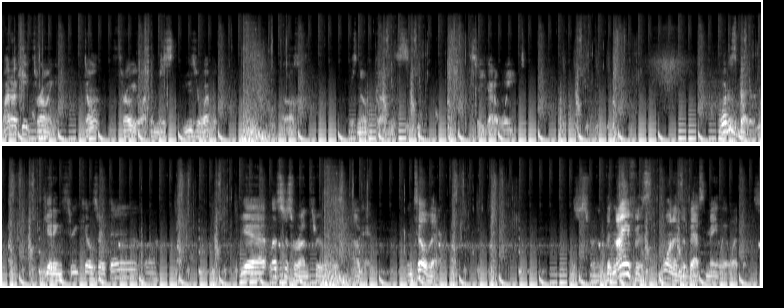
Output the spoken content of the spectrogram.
Why do I keep throwing it? Don't throw your weapon, just use your weapon. Ugh. There's no guns. So you gotta wait. What is better? Getting three kills right there? Or... Yeah, let's just run through with this. Okay. Until there. The knife is one of the best melee weapons.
